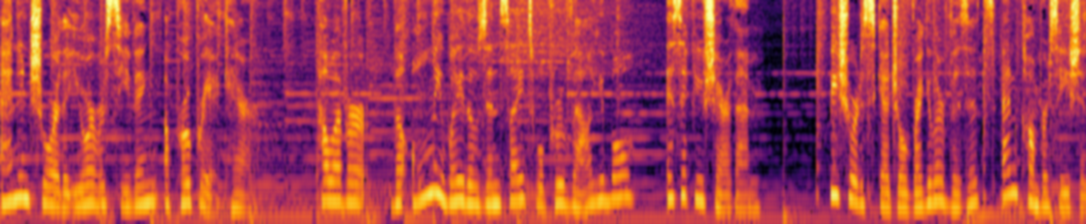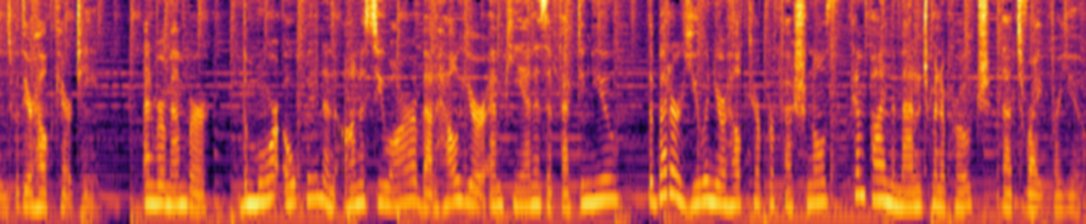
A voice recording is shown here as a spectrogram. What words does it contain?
and ensure that you are receiving appropriate care. However, the only way those insights will prove valuable is if you share them. Be sure to schedule regular visits and conversations with your healthcare team. And remember, the more open and honest you are about how your MPN is affecting you, the better you and your healthcare professionals can find the management approach that's right for you.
